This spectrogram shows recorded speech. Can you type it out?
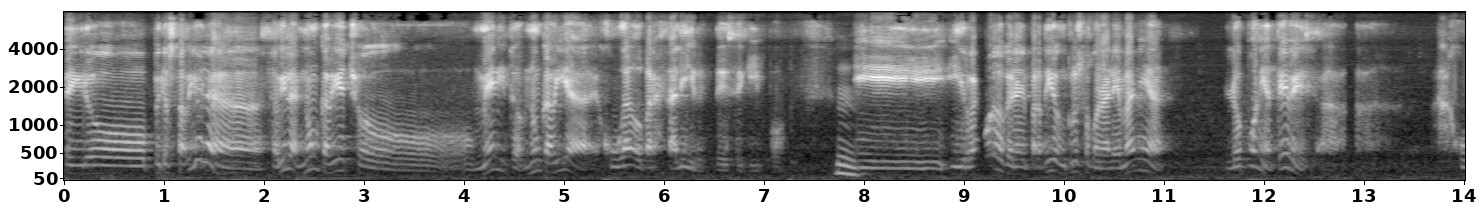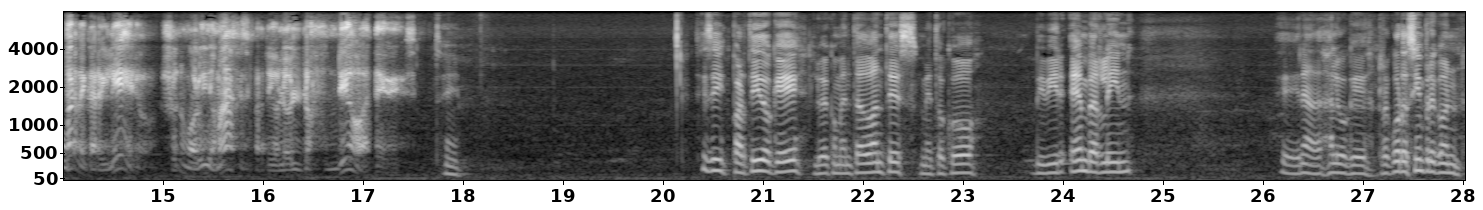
Pero, pero Saviola, Saviola nunca había hecho mérito, nunca había jugado para salir de ese equipo. Mm. Y, recuerdo que en el partido, incluso con Alemania, lo pone a Tevez a, jugar de carrilero. Yo no me olvido más ese partido, lo, fundió a Tevez. Sí. Sí, sí, partido que, lo he comentado antes, me tocó vivir en Berlín. Eh, nada, algo que recuerdo siempre con,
